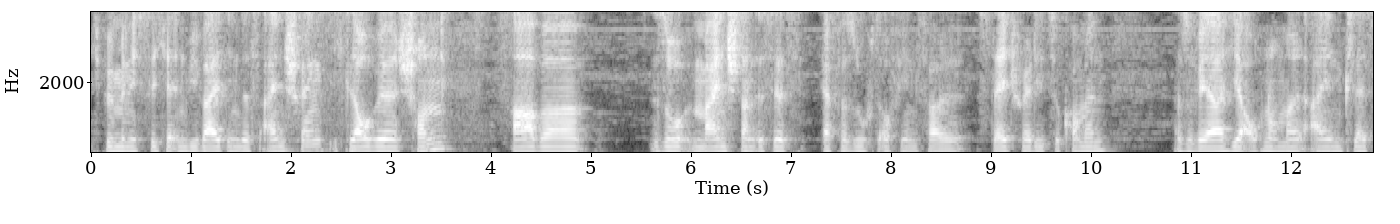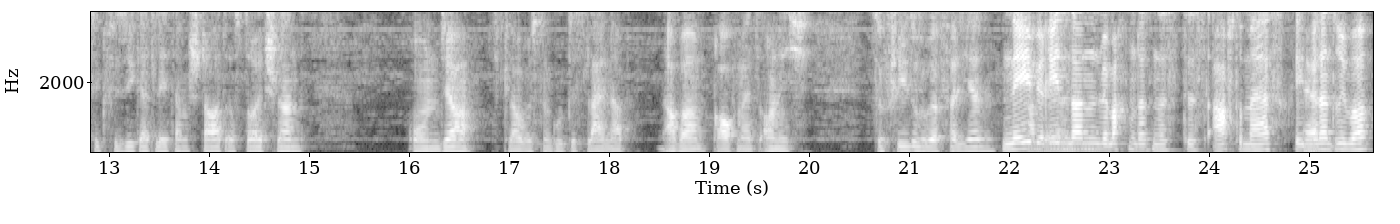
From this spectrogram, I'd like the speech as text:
Ich bin mir nicht sicher, inwieweit ihn das einschränkt. Ich glaube schon. Aber so mein Stand ist jetzt, er versucht auf jeden Fall stage ready zu kommen. Also wäre hier auch nochmal ein Classic Physikathlet am Start aus Deutschland. Und ja, ich glaube, es ist ein gutes Line-up. Aber brauchen wir jetzt auch nicht zu viel drüber verlieren. Nee, Haben wir reden ja- dann, wir machen das, das, das Aftermath, reden Ja. wir dann drüber.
